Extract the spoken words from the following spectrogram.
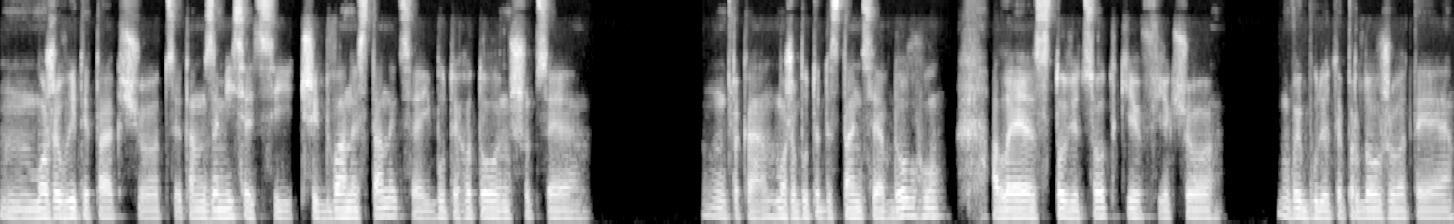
може вийти так, що це там за місяць чи два не станеться, і бути готовим, що це ну, така може бути дистанція вдовгу, але 100%, якщо ви будете продовжувати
